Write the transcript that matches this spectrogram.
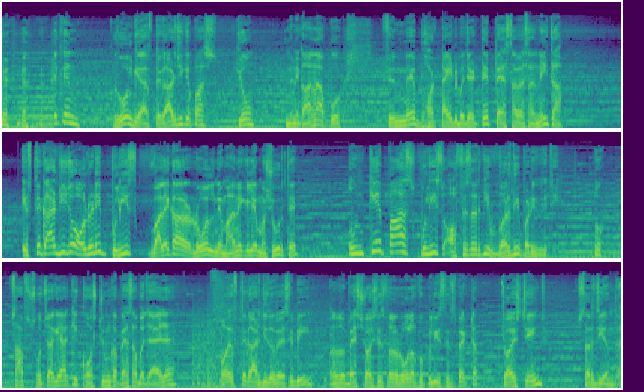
लेकिन रोल गया इफ्तिकार जी के पास। क्यों? मैंने कहा ना आपको फ़िल्म में बहुत टाइट बजट थे, पैसा वैसा नहीं था। इफ्तार जी जो ऑलरेडी पुलिस वाले का रोल निभाने के लिए मशहूर थे, उनके पास पुलिस ऑफिसर की वर्दी पड़ी हुई थी। तो साफ़ सोचा गया कि कॉस्ट्यूम का पैसा बचाया जाए। और इफ्तार जी तो वैसे भी best choices for role of a police inspector choice change sir जी अंदर।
